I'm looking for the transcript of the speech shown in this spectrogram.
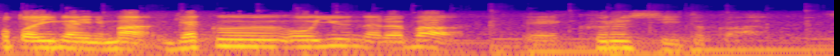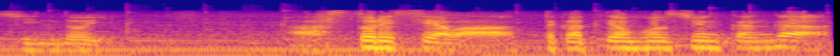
こと以外に、まあ、逆を言うならば、えー苦しいとか、しんどい、あ、ストレスやわ、とかって思う瞬間が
